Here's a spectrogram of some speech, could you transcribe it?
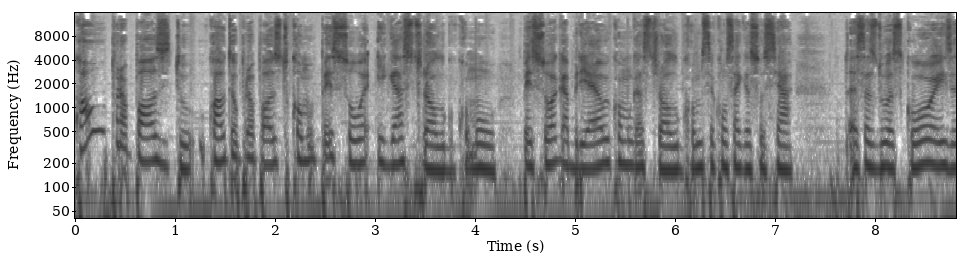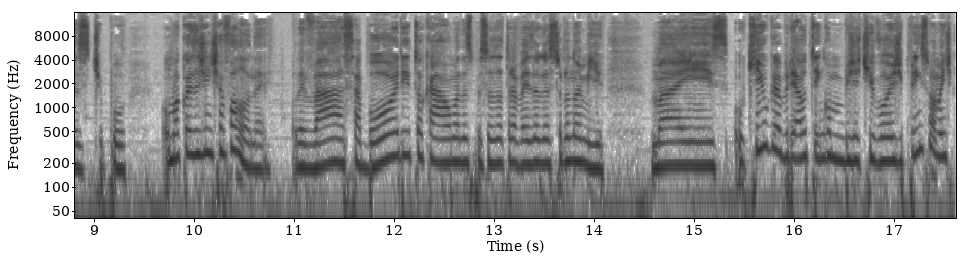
Qual o propósito, qual o teu propósito como pessoa e gastrólogo? Como pessoa, Gabriel, e como gastrólogo? Como você consegue associar essas duas coisas? Tipo, uma coisa a gente já falou, né? Levar sabor e tocar a alma das pessoas através da gastronomia. Mas o que o Gabriel tem como objetivo hoje, principalmente,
